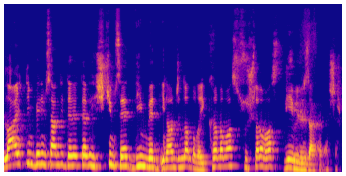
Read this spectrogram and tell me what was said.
laikliğin benimsendiği devletlerde hiç kimse din ve inancından dolayı kınanamaz, suçlanamaz diyebiliriz arkadaşlar.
